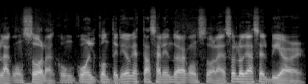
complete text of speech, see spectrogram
la consola, con, con el contenido que está saliendo de la consola. Eso es lo que hace el VR.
